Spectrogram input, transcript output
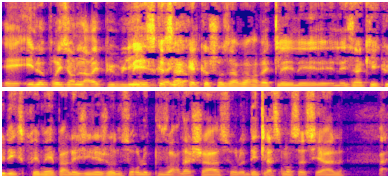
Et, le président de la République. Mais est-ce que ça a quelque chose à voir avec les, les inquiétudes exprimées par les Gilets jaunes sur le pouvoir d'achat, sur le déclassement social? Bah,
